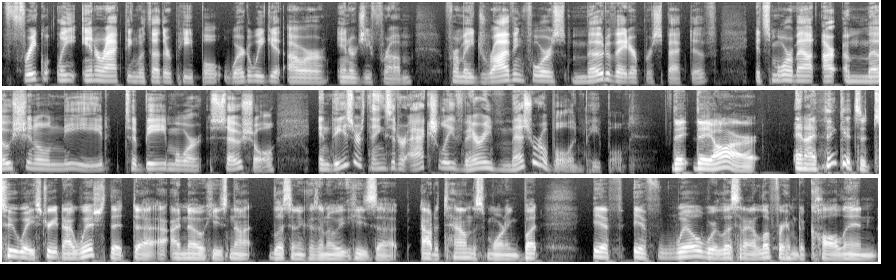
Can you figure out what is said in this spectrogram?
frequently interacting with other people. Where do we get our energy from? From a driving force motivator perspective, it's more about our emotional need to be more social. And these are things that are actually very measurable in people. They they are, and I think it's a two way street. And I wish that uh, I know he's not listening because I know he's uh, out of town this morning. But if if Will were listening, I'd love for him to call in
